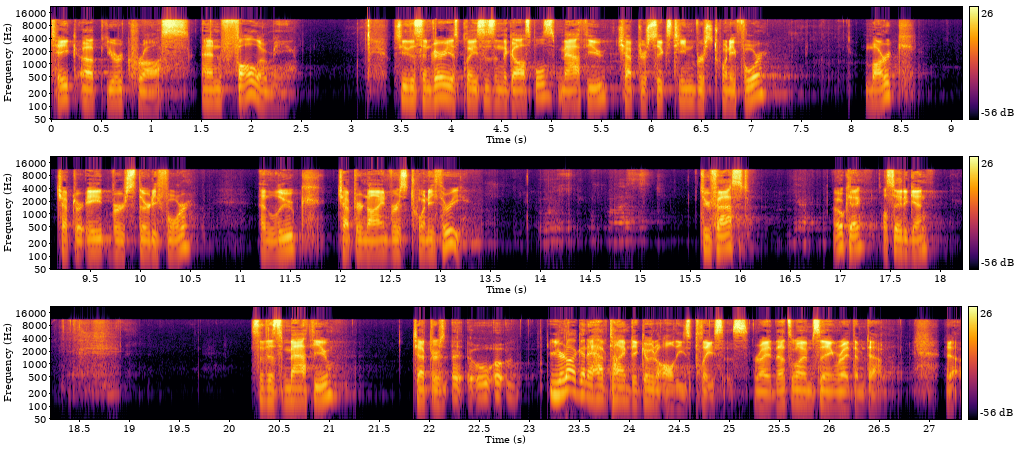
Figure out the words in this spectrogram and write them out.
Take up your cross and follow me. See this in various places in the Gospels Matthew chapter 16, verse 24, Mark chapter 8, verse 34, and Luke chapter 9, verse 23. Too fast? Okay, I'll say it again. So this is Matthew chapters. Uh, uh, uh, you're not going to have time to go to all these places, right? That's why I'm saying write them down. Yeah.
